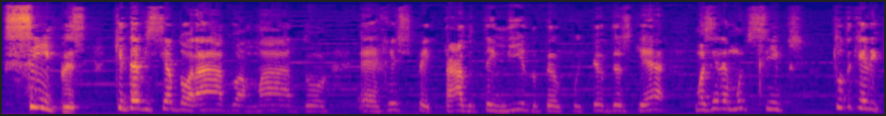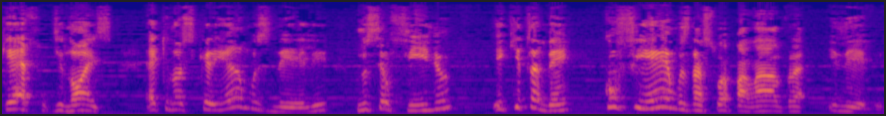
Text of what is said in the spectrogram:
simples, que deve ser adorado, amado, é, respeitado, temido pelo, pelo Deus que é, mas ele é muito simples. Tudo que ele quer de nós é que nós creiamos nele, no seu filho, e que também confiemos na sua palavra e nele.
